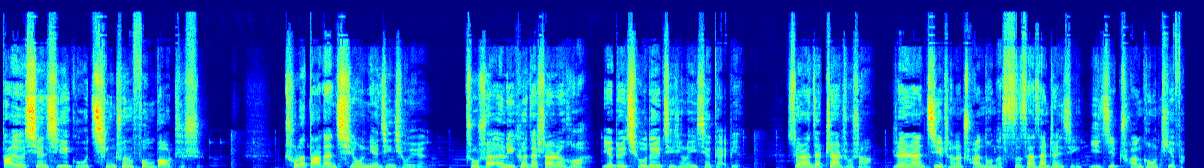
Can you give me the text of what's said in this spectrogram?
大有掀起一股青春风暴之势。除了大胆启用年轻球员，主帅恩里克在上任后啊，也对球队进行了一些改变。虽然在战术上仍然继承了传统的四三三阵型以及传控踢法，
